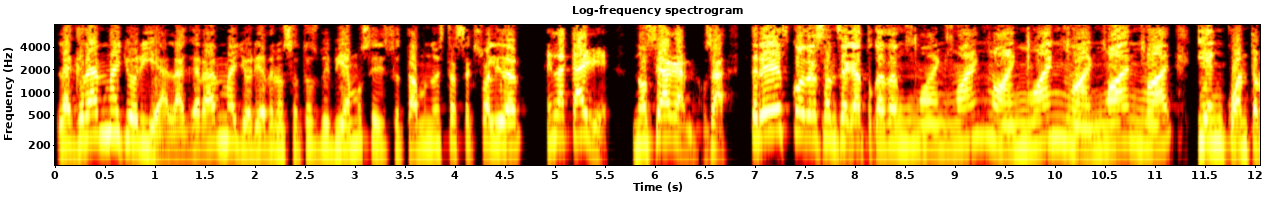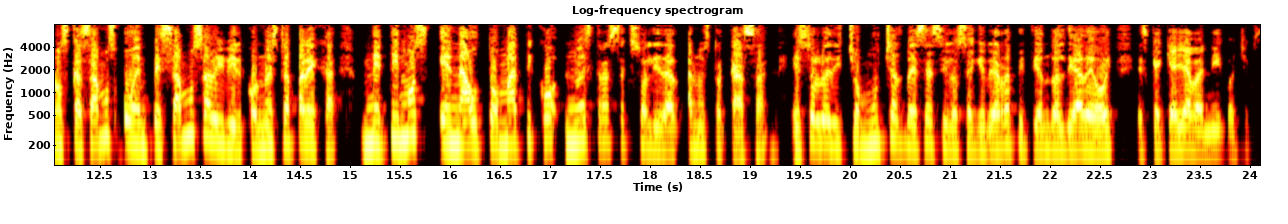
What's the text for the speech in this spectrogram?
la gran mayoría, la gran mayoría de nosotros vivíamos y disfrutamos nuestra sexualidad en la calle. No se hagan. O sea, tres cuadras han llegado a tu casa. Y en cuanto nos casamos o empezamos a vivir con nuestra pareja, metimos en automático nuestra sexualidad a nuestra casa. Eso lo he dicho muchas veces y lo seguiré repitiendo el día de hoy. Es que aquí hay abanico, chicos.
